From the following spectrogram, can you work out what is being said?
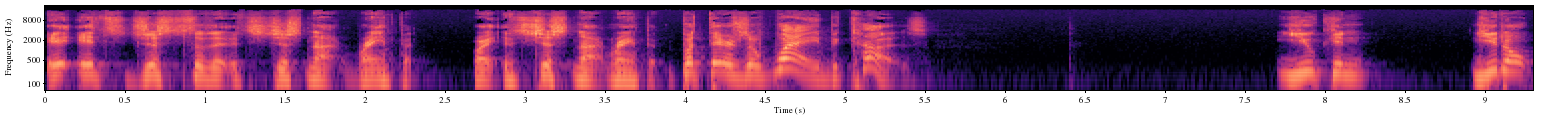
it, it's just so that it's just not rampant, right? It's just not rampant. But there's a way because you can, you don't,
